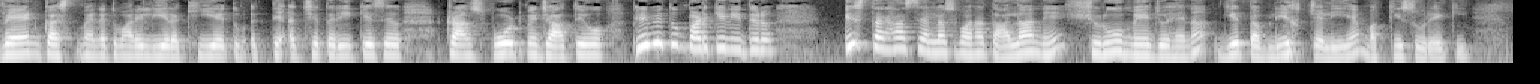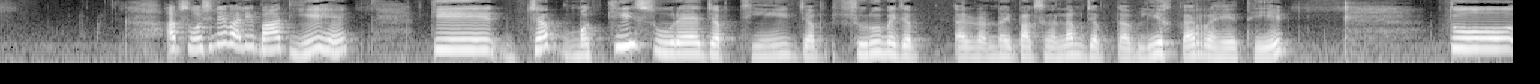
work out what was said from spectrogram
وین کست میں نے تمہارے لیے رکھی ہے، تم اتنے اچھے طریقے سے ٹرانسپورٹ میں جاتے ہو، پھر بھی تم پڑھ کے نہیں دے رہے ہو۔ اس طرح سے اللہ سبحانہ تعالیٰ نے شروع میں جو ہے نا، یہ تبلیغ چلی ہے مکی سورے کی۔ اب سوچنے والی بات یہ ہے کہ جب مکی سورہ جب تھیں جب شروع میں جب نئی پاک صلی اللہ علیہ وسلم جب تبلیغ کر رہے تھے، تو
